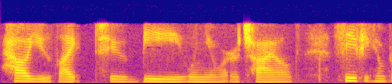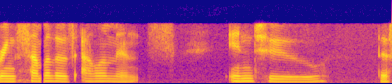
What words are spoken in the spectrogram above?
how you like to be when you were a child. See if you can bring some of those elements into this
